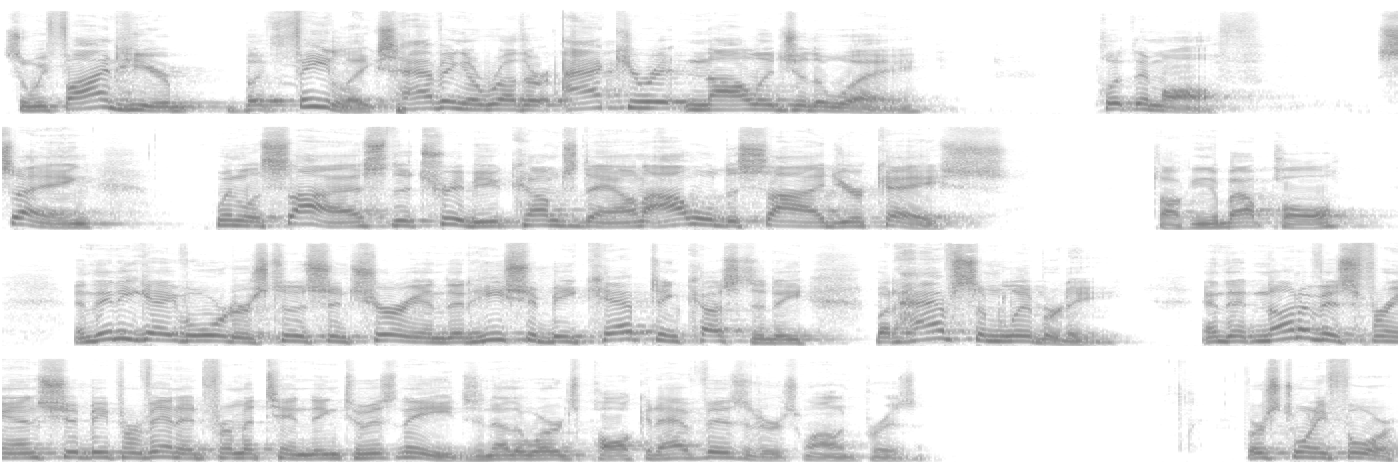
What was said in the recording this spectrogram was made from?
So we find here, but Felix, having a rather accurate knowledge of the way, put them off, saying, When Lysias, the tribune, comes down, I will decide your case. Talking about Paul. And then he gave orders to the centurion that he should be kept in custody, but have some liberty and that none of his friends should be prevented from attending to his needs. In other words, Paul could have visitors while in prison. Verse 24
